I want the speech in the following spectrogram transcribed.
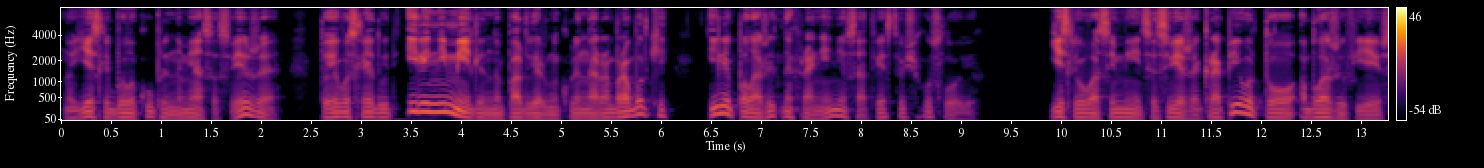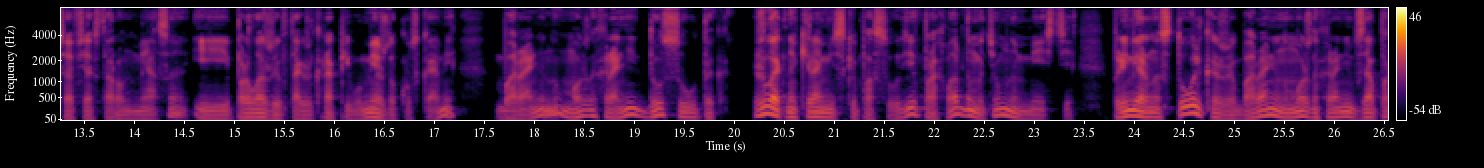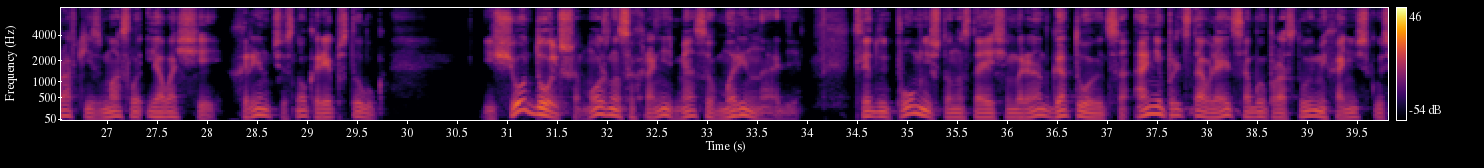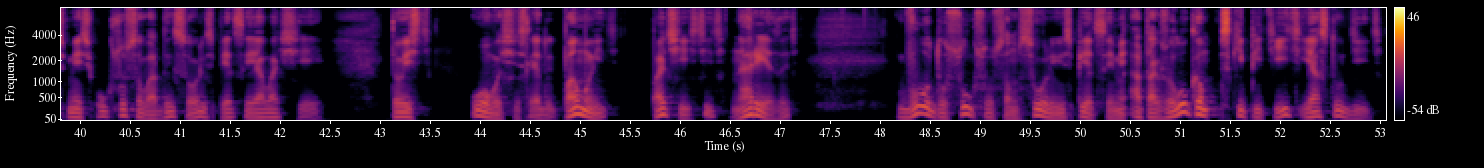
Но если было куплено мясо свежее, то его следует или немедленно подвергнуть кулинарной обработке, или положить на хранение в соответствующих условиях. Если у вас имеется свежая крапива, то, обложив ею со всех сторон мясо и проложив также крапиву между кусками, баранину можно хранить до суток. Желательно в керамической посуде, в прохладном и темном месте. Примерно столько же баранину можно хранить в заправке из масла и овощей. Хрен, чеснок, репчатый лук. Еще дольше можно сохранить мясо в маринаде. Следует помнить, что настоящий маринад готовится, а не представляет собой простую механическую смесь уксуса, воды, соли, специй и овощей. То есть овощи следует помыть, почистить, нарезать, воду с уксусом, солью и специями, а также луком вскипятить и остудить.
